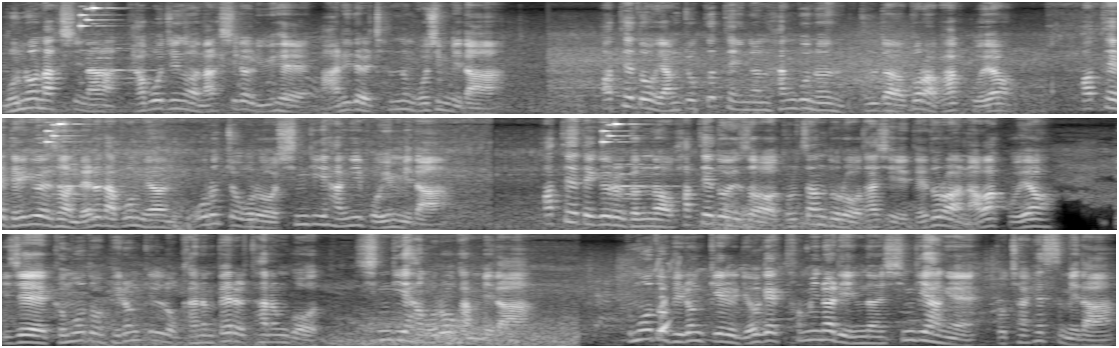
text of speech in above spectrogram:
문어 낚시나 갑오징어 낚시를 위해 많이들 찾는 곳입니다. 화태도 양쪽 끝에 있는 항구는 둘 다 돌아봤고요. 화태 대교에서 내려다 보면 오른쪽으로 신기항이 보입니다. 화태대교를 건너 화태도에서 돌산도로 다시 되돌아 나왔고요. 이제 금오도 비런길로 가는 배를 타는 곳 신기항으로 갑니다. 금오도 비런길 여객 터미널이 있는 신기항에 도착했습니다.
